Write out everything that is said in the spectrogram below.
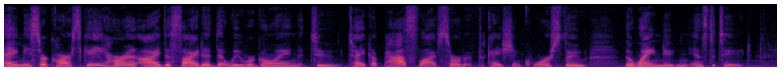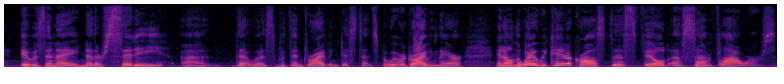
Amy Sikarskie, her and I decided that we were going to take a past life certification course through the Wayne Newton Institute. It was in a, another city. Uh, that was within driving distance. But we were driving there, and on the way, we came across this field of sunflowers.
